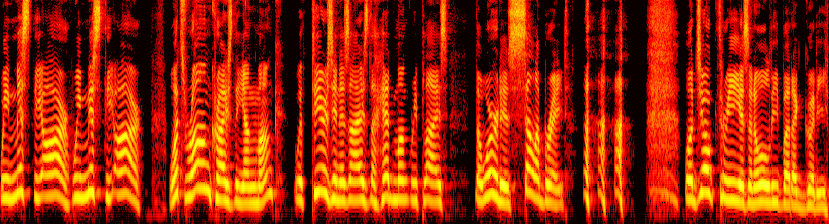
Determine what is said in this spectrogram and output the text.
We missed the R! We missed the R! What's wrong? cries the young monk. With tears in his eyes, the head monk replies, The word is celebrate. well, joke three is an oldie but a goodie.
